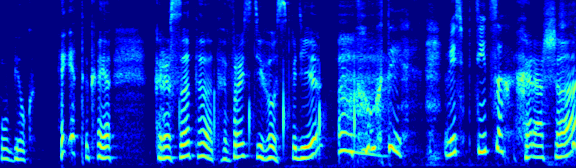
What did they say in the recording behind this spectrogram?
Убег. Этакая красота-то, прости господи. а. Ух ты, весь в птицах, Хороша?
